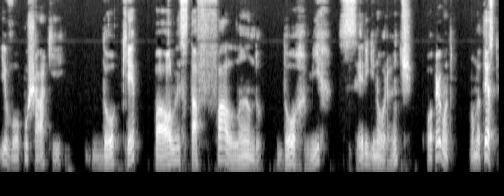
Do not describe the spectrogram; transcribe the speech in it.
e vou puxar aqui do que Paulo está falando. Dormir? Ser ignorante? Boa pergunta. Vamos ler o texto?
